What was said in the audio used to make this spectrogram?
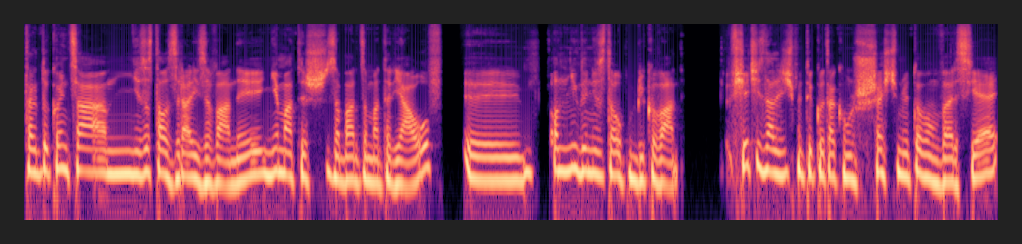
tak do końca nie został zrealizowany, nie ma też za bardzo materiałów. Yy, on nigdy nie został opublikowany. W sieci znaleźliśmy tylko taką 6-minutową wersję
